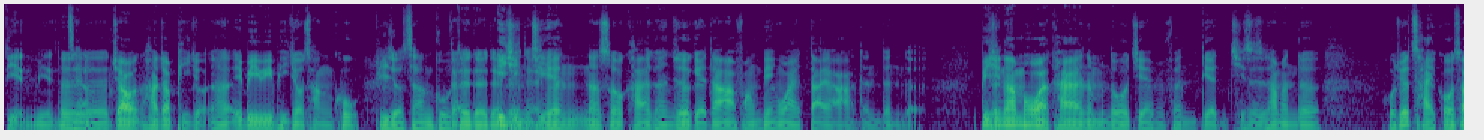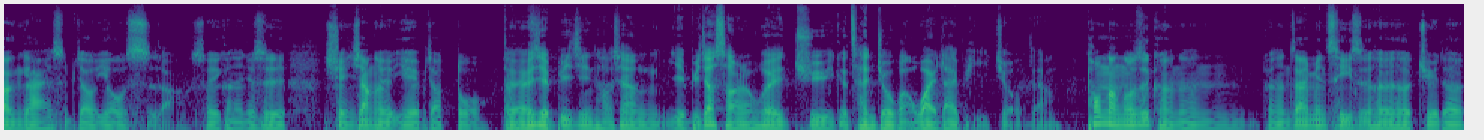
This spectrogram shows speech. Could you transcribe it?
店面，这样叫它叫啤酒呃 A B B 啤酒仓库，啤酒仓库，对对对。疫情期间那时候开，可能就是给大家方便外带啊等等的。毕竟他们后来开了那么多间分店，其实他们的我觉得采购上应该还是比较有优势啊，所以可能就是选项也也比较多。对，而且毕竟好像也比较少人会去一个餐酒馆外带啤酒这样。通常都是可能可能在那边吃一吃喝一喝，觉得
